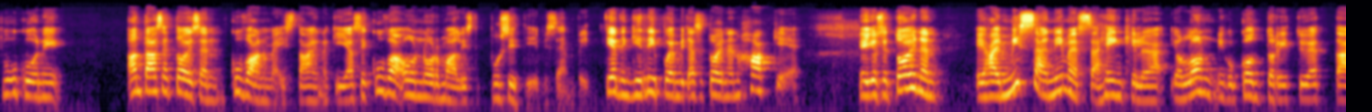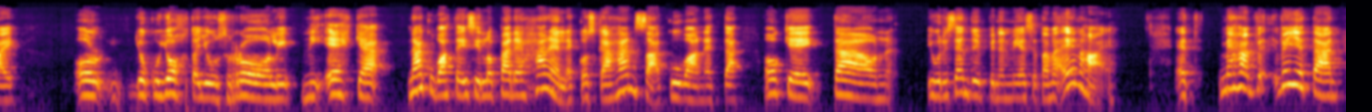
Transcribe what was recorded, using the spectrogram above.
puku, niin antaa se toisen kuvan meistä ainakin, ja se kuva on normaalisti positiivisempi. Tietenkin riippuen, mitä se toinen hakee. Ja jos se toinen ei hae missään nimessä henkilöä, jolla on niin konttorityöt tai joku johtajuusrooli, niin ehkä nämä kuvat ei silloin päde hänelle, koska hän saa kuvan, että okei, okay, tämä on juuri sen tyyppinen mies, jota mä en hae. Et mehän vejetään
